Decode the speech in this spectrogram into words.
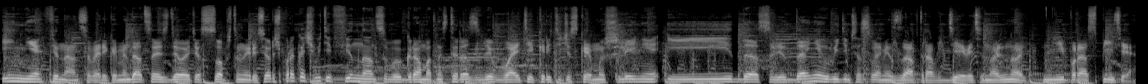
и не финансовая рекомендация. Сделайте собственный research, прокачивайте финансовую грамотность, развивайте критическое мышление и до свидания. Увидимся с вами завтра в 9.00. Не проспите.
